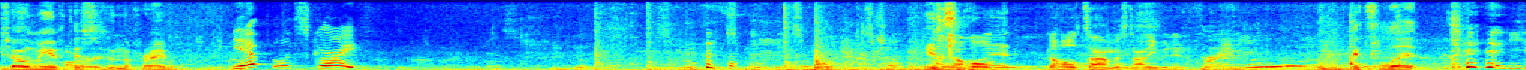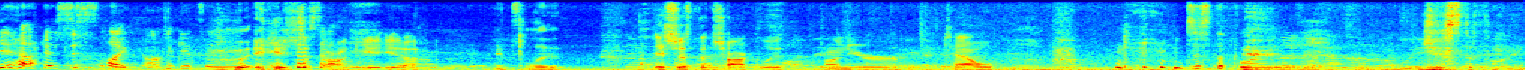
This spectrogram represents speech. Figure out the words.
Tell me if this is in the frame. Yep, looks great. It's The whole lit. the whole time it's not even in frame. It's lit. yeah, it's just like on guitar. it's just on kit, yeah. It's lit. It's just the chocolate on your towel. just the flame. Just the fun.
